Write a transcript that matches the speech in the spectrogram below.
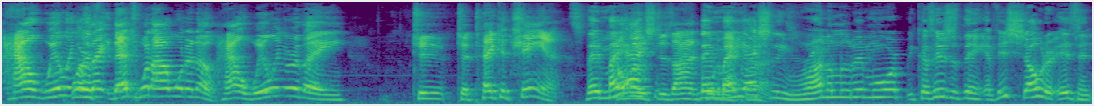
how willing Well, are they? That's what I want to know. How willing are they to to take a chance? They may actually they may actually run a little bit more because here's the thing: if his shoulder isn't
